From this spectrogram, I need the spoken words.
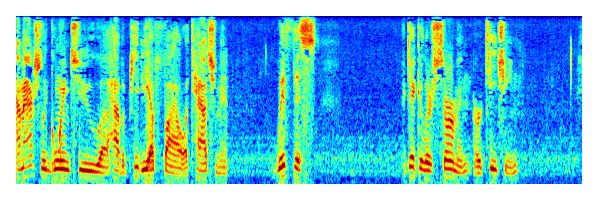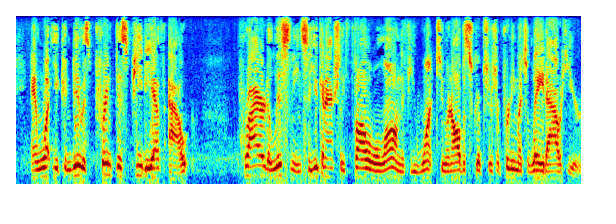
am actually going to uh, have a PDF file attachment with this particular sermon or teaching. And what you can do is print this PDF out prior to listening so you can actually follow along if you want to, and all the scriptures are pretty much laid out here.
